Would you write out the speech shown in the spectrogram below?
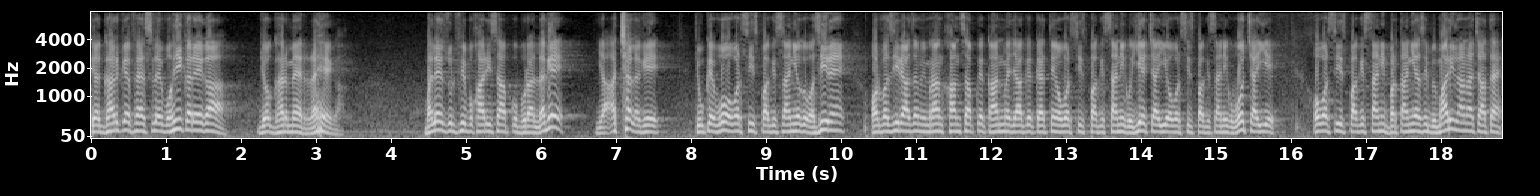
कि घर के फैसले वही करेगा जो घर में रहेगा। भले जुल्फी बुखारी साहब को बुरा लगे या अच्छा लगे, क्योंकि वो ओवरसीज पाकिस्तानियों के वज़ीर हैं और वज़ीर आज़म इमरान खान साहब के कान में जाकर कहते हैं ओवरसीज पाकिस्तानी को ये चाहिए ओवरसीज पाकिस्तानी को वो चाहिए। ओवरसीज पाकिस्तानी बरतानिया से बीमारी लाना चाहता है।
